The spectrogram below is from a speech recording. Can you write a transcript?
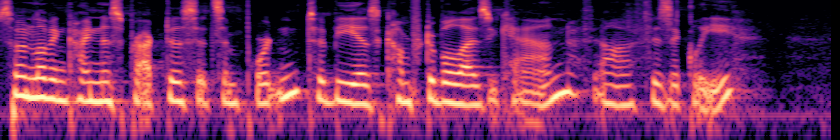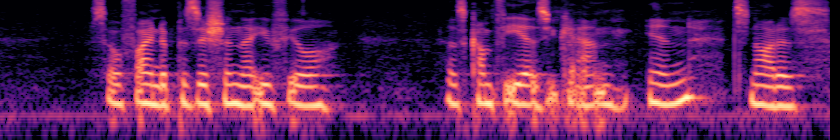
So, in loving kindness practice, it's important to be as comfortable as you can uh, physically. So, find a position that you feel as comfy as you can in. It's not as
